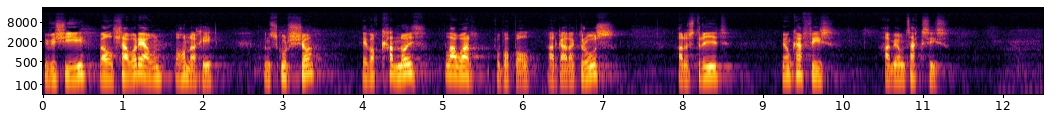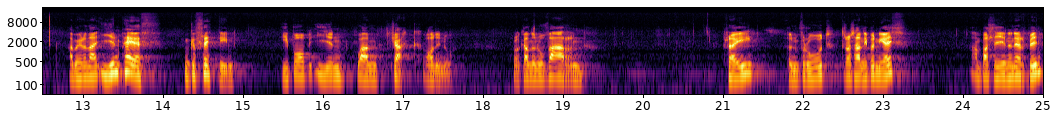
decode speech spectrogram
Mi fes i, fel llawer iawn ohonoch chi, yn sgwrsio efo cannoedd lawer o bobl ar garag drws, ar y stryd, mewn caffis a mewn taxis. A mi roedd yna un peth yn gyffredin i bob un wan Jack ohonyn nhw. Roedd ganddyn nhw farn. Rhai yn frwd dros annibyniaeth, am ball un yn erbyn.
